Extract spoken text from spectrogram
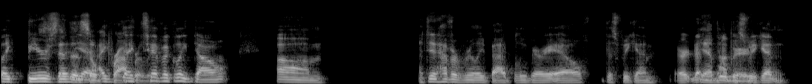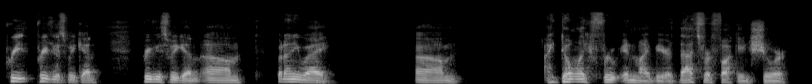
like beers that, that yeah, so I- I, typically don't. Um, I did have a really bad blueberry ale this weekend, or Yeah, not this weekend, pre previous weekend, previous weekend. Um, but anyway, um, I don't like fruit in my beer. That's for fucking sure.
